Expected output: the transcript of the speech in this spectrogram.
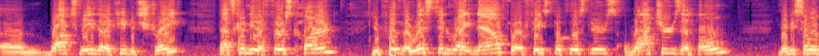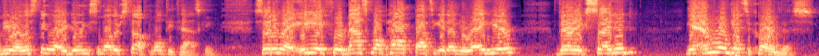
um, watch me that I keep it straight. That's going to be the first card. You're putting the list in right now for our Facebook listeners, watchers at home. Maybe some of you are listening while you're doing some other stuff, multitasking. So anyway, 88 Fleer basketball pack about to get underway here. Very excited. Yeah, everyone gets a card this.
